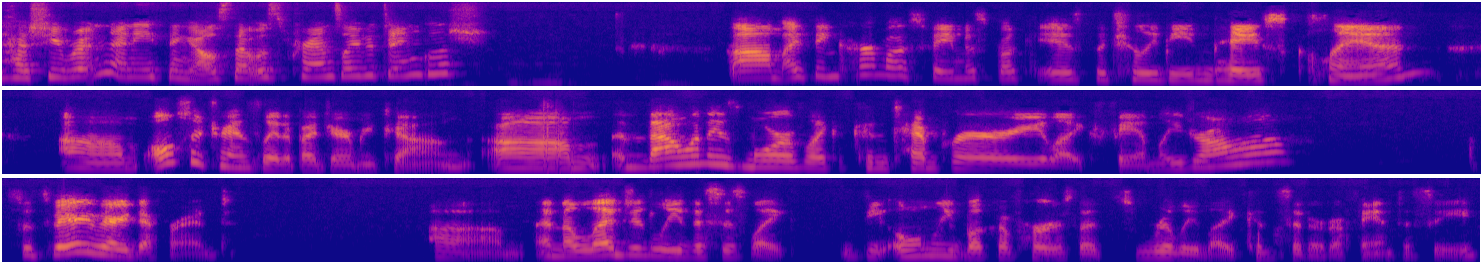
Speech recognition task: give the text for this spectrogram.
has she written anything else that was translated to english Um, I think her most famous book is The Chili Bean Paste Clan, um, also translated by Jeremy Tiang. Um, and that one is more of like a contemporary like family drama. So it's very, very different. Um, and allegedly this is like the only book of hers that's really like considered a fantasy.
